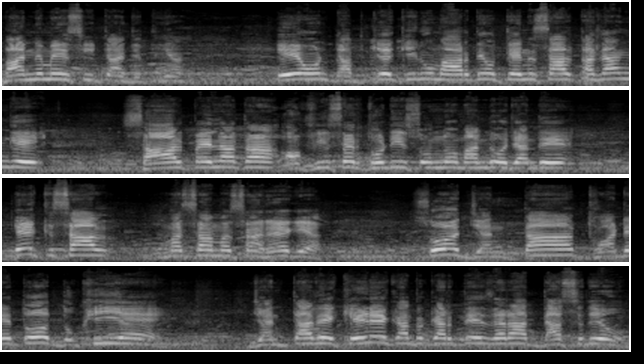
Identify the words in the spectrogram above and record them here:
92 ਸੀਟਾਂ ਜਿੱਤੀਆਂ। ਇਹ ਹੁਣ ਦਬਕੇ ਕਿਹਨੂੰ ਮਾਰਦੇ ਹੋ? 3 ਸਾਲ ਤਾਂ ਲੰਘੇ ਸਾਲ ਪਹਿਲਾਂ ਤਾਂ ਆਫੀਸਰ ਤੁਹਾਡੀ ਸੁਣਨੋਂ ਬੰਦ ਹੋ ਜਾਂਦੇ। ਇੱਕ ਸਾਲ ਮਸਾ ਮਸਾ ਰਹਿ ਗਿਆ। ਸੋ ਜਨਤਾ ਤੁਹਾਡੇ ਤੋਂ ਦੁਖੀ ਹੈ। ਜਨਤਾ ਦੇ ਕਿਹੜੇ ਕੰਮ ਕਰਦੇ ਜ਼ਰਾ ਦੱਸ ਦਿਓ।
